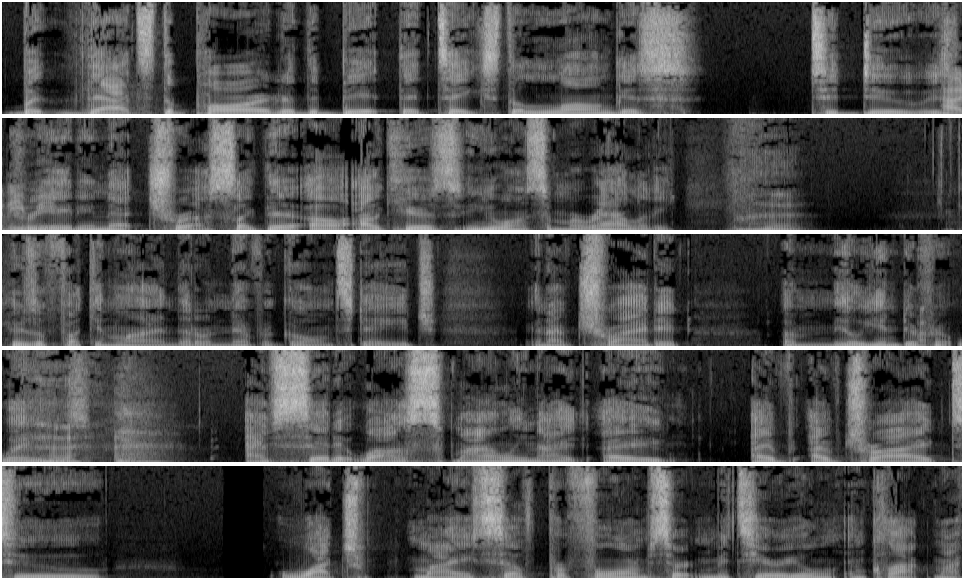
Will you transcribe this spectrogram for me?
but that's the part of the bit that takes the longest to do is do you mean? creating that trust. Like there, oh, I- here's you want some morality. here's a fucking line that'll never go on stage, and I've tried it a million different ways. I've said it while smiling. I, I, I've, I've tried to watch myself perform certain material and clock my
